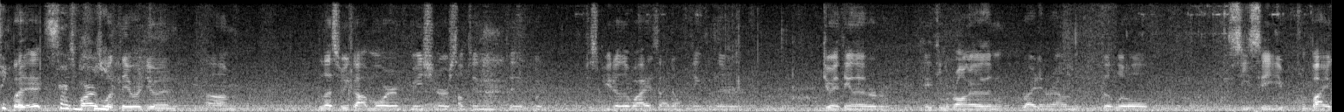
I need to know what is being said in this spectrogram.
like but it, as far as what they were doing, um, unless we got more information or something that would dispute otherwise, I don't think that they're doing anything that anything wrong other than riding around the little CC bike,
